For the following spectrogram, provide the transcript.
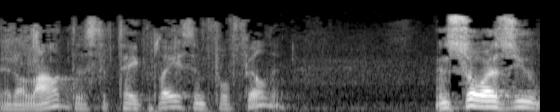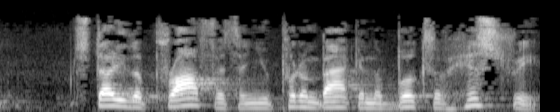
that allowed this to take place and fulfilled it. And so, as you study the prophets and you put them back in the books of history,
